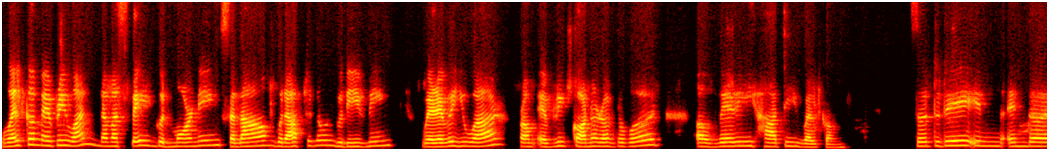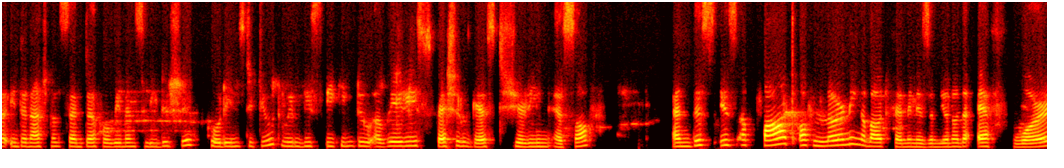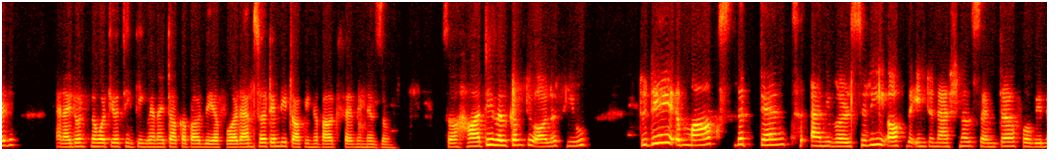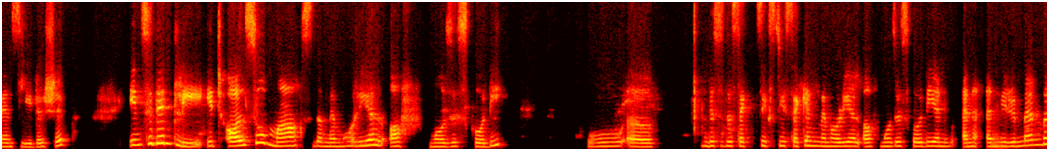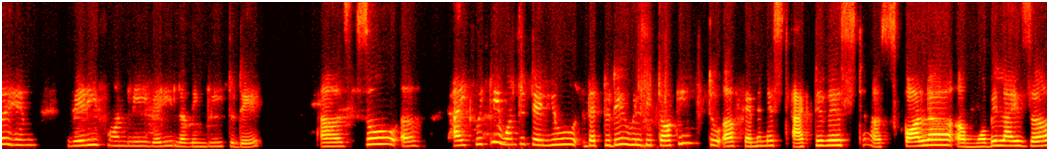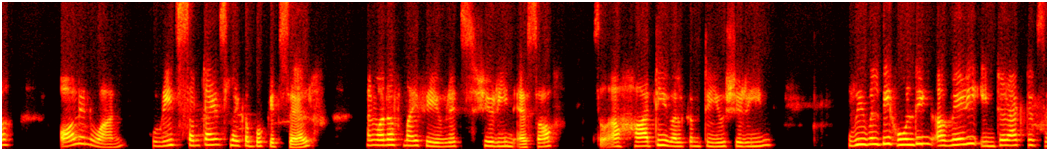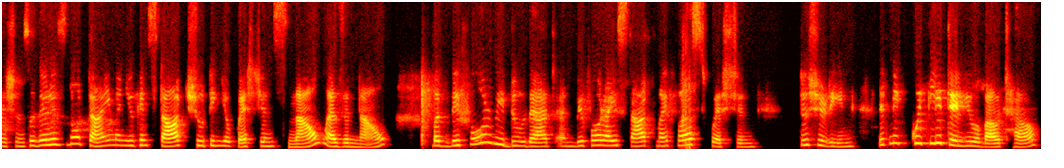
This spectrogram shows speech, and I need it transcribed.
Welcome everyone. Namaste, good morning, salam, good afternoon, good evening, wherever you are from every corner of the world, a very hearty welcome. So today in, in the International Center for Women's Leadership, Coady Institute, we'll be speaking to a very special guest, Shereen Essof. And this is a part of learning about feminism, you know, the F word, and I don't know what you're thinking when I talk about the F word. I'm certainly talking about feminism. So hearty welcome to all of you. Today marks the 10th anniversary of the International Center for Women's Leadership. Incidentally, it also marks the memorial of Moses Coady, who uh, this is the 62nd memorial of Moses Coady and, and, and we remember him very fondly, very lovingly today. Uh, so uh, I quickly want to tell you that today we'll be talking to a feminist activist, a scholar, a mobilizer, all in one, who reads sometimes like a book itself, and one of my favorites, Shereen Essof. So a hearty welcome to you, Shereen we will be holding a very interactive session. So there is no time and you can start shooting your questions now, as in now. But before we do that, and before I start my first question to Shereen, let me quickly tell you about her.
